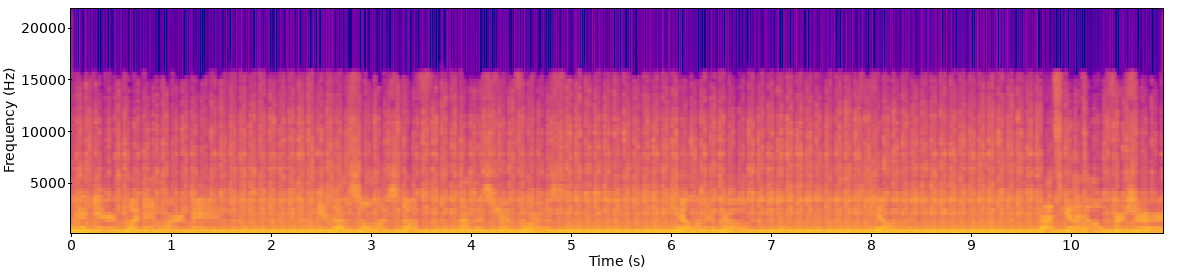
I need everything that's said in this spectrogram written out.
Look at Garrett putting in work, man. He's done so much stuff on this trip for us. Killing it, bro killing it. That's gonna help for sure.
